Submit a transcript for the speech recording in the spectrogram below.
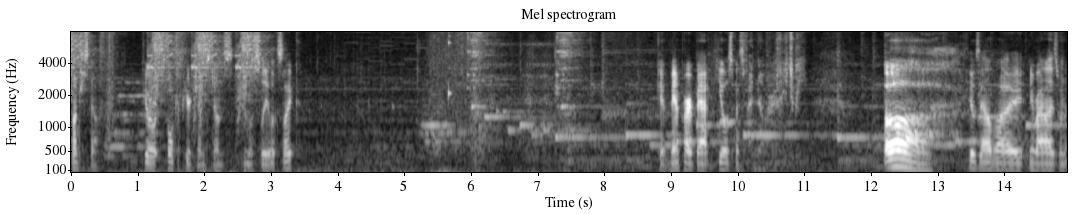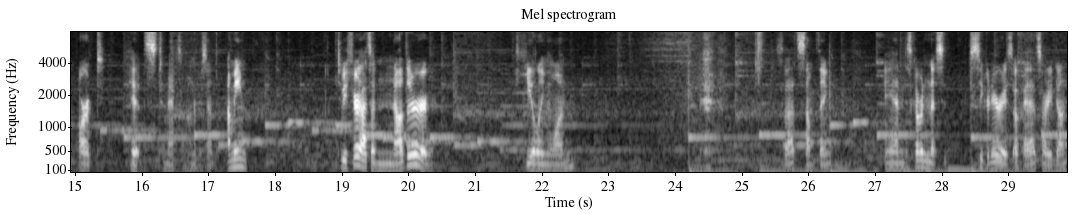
Bunch of stuff. Pure, ultra pure gemstones, mostly it looks like. Okay, vampire bat heals specified number of HP. Oh, ah, heals ally nearby allies when art hits to maximum 100%. I mean, to be fair, that's another healing one. So that's something. And discovered in secret areas. Okay, that's already done.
